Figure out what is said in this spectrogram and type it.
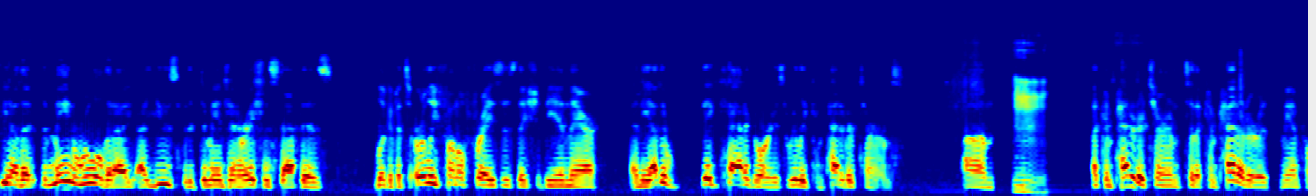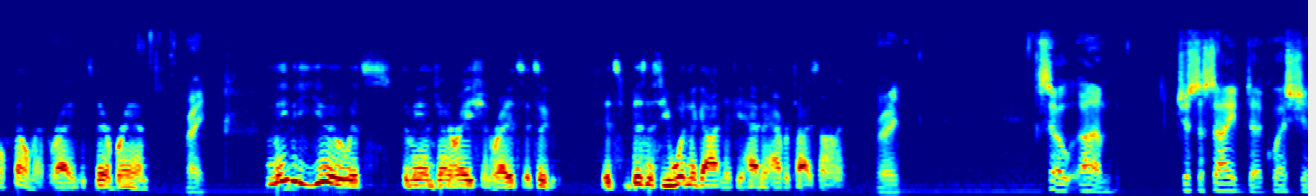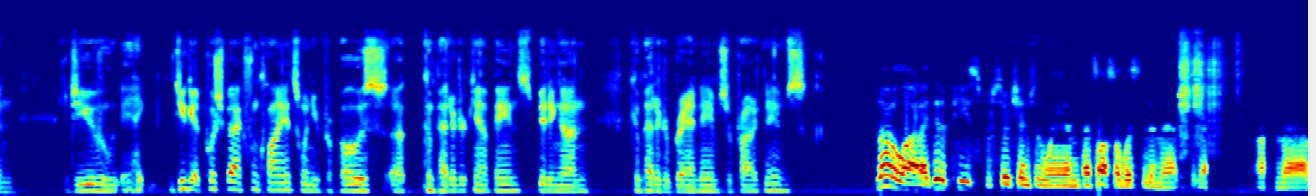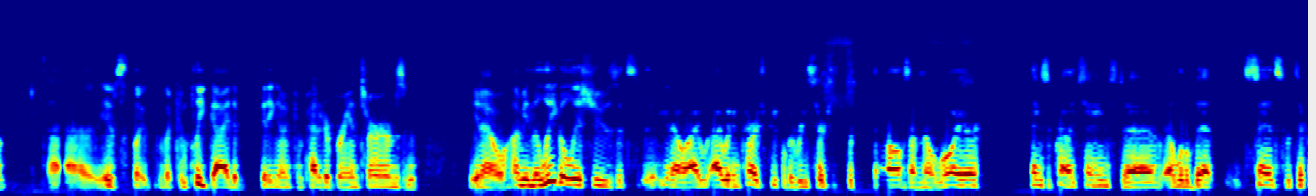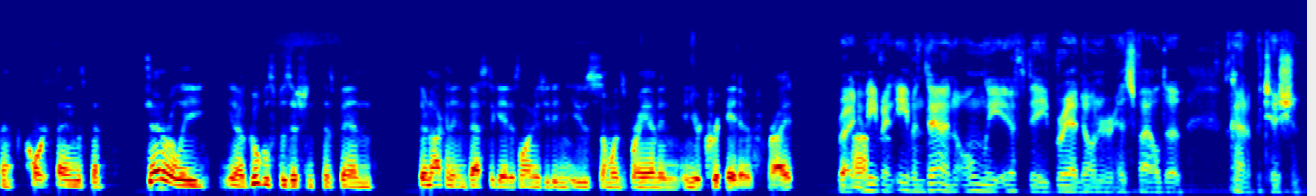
you know, the, the main rule that I, I use for the demand generation stuff is, look, if it's early funnel phrases, they should be in there. And the other big category is really competitor terms. Um, Mm. a competitor term to the competitor is demand fulfillment, right? It's their brand. Right. Maybe to you, it's demand generation, right? It's, it's a, it's business you wouldn't have gotten if you hadn't advertised on it. Right. So, um, just a side uh, question: Do you do you get pushback from clients when you propose uh, competitor campaigns, bidding on competitor brand names or product names? Not a lot. I did a piece for Search Engine Land. That's also listed in that. on, uh, uh, it's the, the complete guide to bidding on competitor brand terms, and you know, I mean, the legal issues. It's you know, I, I would encourage people to research it for themselves. I'm no lawyer. Things have probably changed uh, a little bit since with different court things, but generally, you know, Google's position has been they're not going to investigate as long as you didn't use someone's brand in, in your creative, right? Right, Uh, and even even then, only if the brand owner has filed a kind of petition.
